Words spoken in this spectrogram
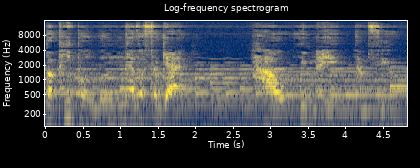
But people will never forget how you made them feel.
